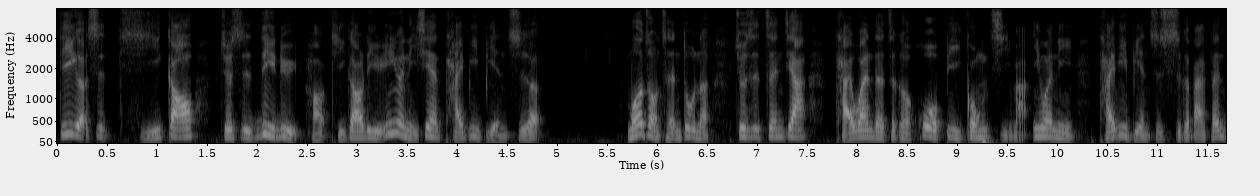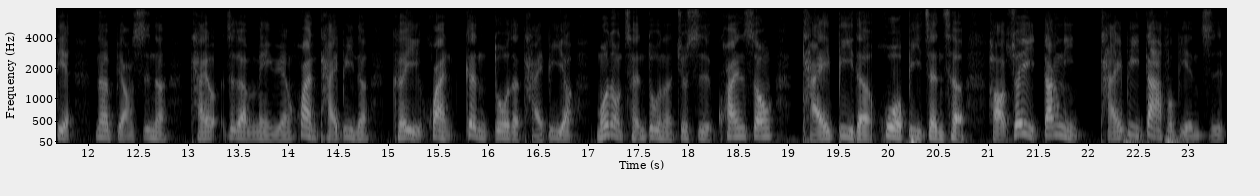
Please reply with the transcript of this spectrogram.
第一个是提高，就是利率，好，提高利率，因为你现在台币贬值了。某种程度呢，就是增加台湾的这个货币供给嘛，因为你台币贬值十个百分点，那表示呢，台这个美元换台币呢，可以换更多的台币哦。某种程度呢，就是宽松台币的货币政策。好，所以当你台币大幅贬值，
